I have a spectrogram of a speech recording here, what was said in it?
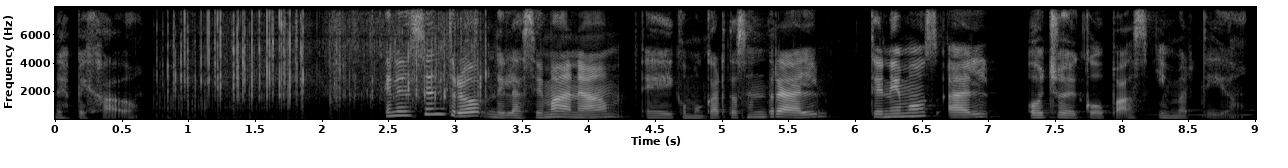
despejado. En el centro de la semana, eh, como carta central, tenemos al 8 de copas invertido.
